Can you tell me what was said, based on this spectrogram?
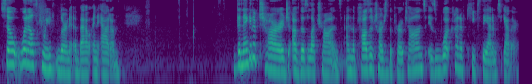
So what else can we learn about an atom? The negative charge of those electrons and the positive charge of the protons is what kind of keeps the atom together.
